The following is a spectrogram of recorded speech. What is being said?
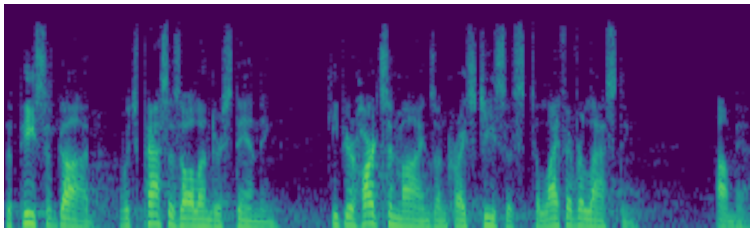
The peace of God, which passes all understanding Keep your hearts and minds on Christ Jesus to life everlasting. Amen.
